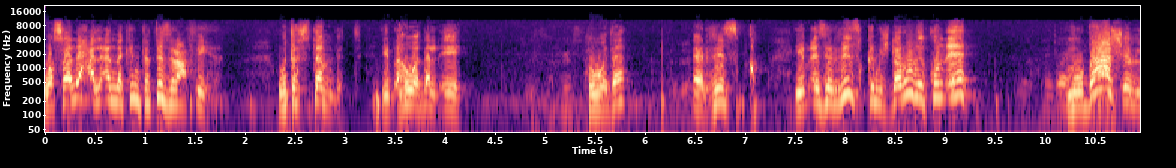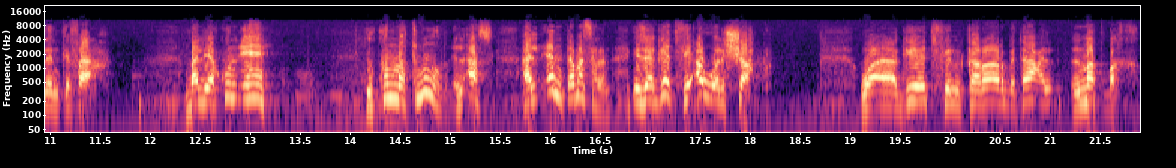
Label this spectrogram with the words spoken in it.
وصالحة لأنك أنت تزرع فيها وتستنبت. يبقى هو ده الإيه؟ هو ده الرزق. يبقى اذا الرزق مش ضروري يكون إيه؟ مباشر الانتفاع بل يكون إيه؟ يكون مطمور. الأصل هل أنت مثلا إذا جيت في أول الشهر وجيت في القرار بتاع المطبخ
